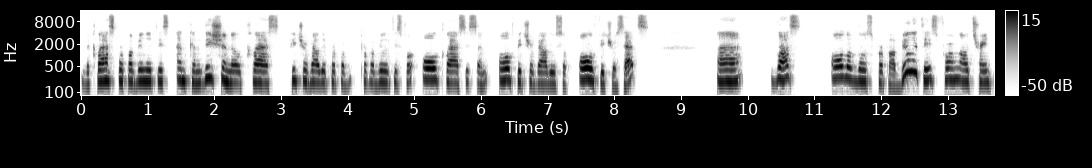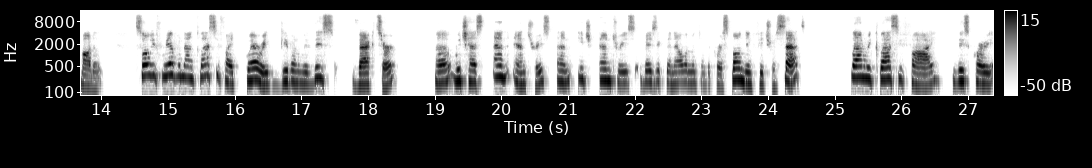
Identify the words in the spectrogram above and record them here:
the class probabilities and conditional class feature value prob probabilities for all classes and all feature values of all feature sets. Uh, thus, all of those probabilities form our trained model. So if we have an unclassified query given with this vector, uh, which has n entries, and each entry is basically an element of the corresponding feature set, then we classify this query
